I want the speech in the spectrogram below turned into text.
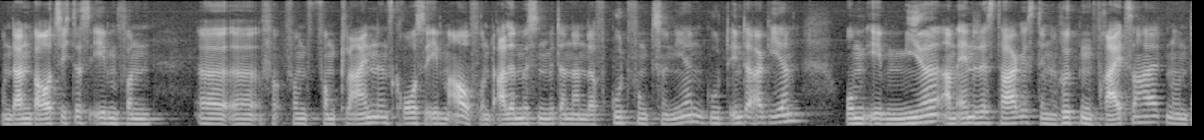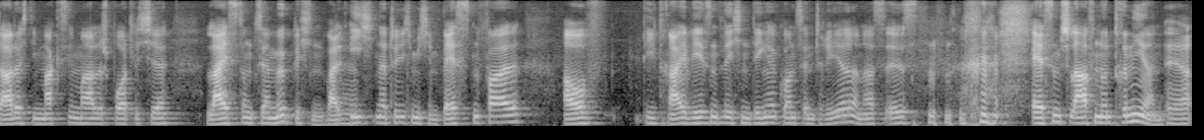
Und dann baut sich das eben von, äh, äh, vom, vom Kleinen ins Große eben auf. Und alle müssen miteinander gut funktionieren, gut interagieren, um eben mir am Ende des Tages den Rücken freizuhalten und dadurch die maximale sportliche Leistung zu ermöglichen. Weil Ja. ich natürlich mich im besten Fall auf die drei wesentlichen Dinge konzentriere. Das ist Essen, Schlafen und Trainieren. Ja,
